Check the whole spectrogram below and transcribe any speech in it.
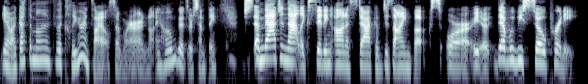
you know, I got them on the clearance aisle somewhere in like Home Goods or something. Just imagine that, like sitting on a stack of design books, or you know, that would be so pretty.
